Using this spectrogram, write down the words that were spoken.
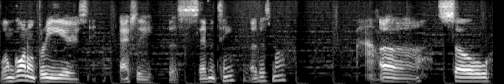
well, I'm going on three years. Actually, the 17th of this month. Wow. Uh, so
